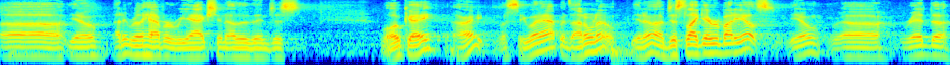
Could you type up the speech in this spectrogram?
Uh, you know, I didn't really have a reaction other than just well, okay, all right, let's see what happens. I don't know. You know, just like everybody else. You know, uh, read the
